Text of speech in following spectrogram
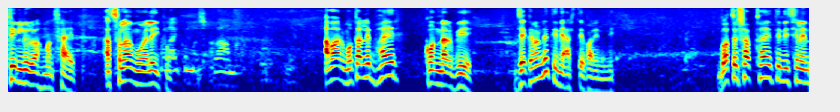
জিল্লুর রহমান সাহেব। আসসালামু আলাইকুম। আমার মোতালেব ভাইয়ের কন্যার বিয়ে যে কারণে তিনি আসতে পারেননি। গত সপ্তাহে তিনি ছিলেন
